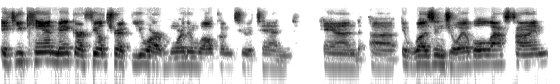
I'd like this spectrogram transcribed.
if you can make our field trip, you are more than welcome to attend and uh, it was enjoyable last time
